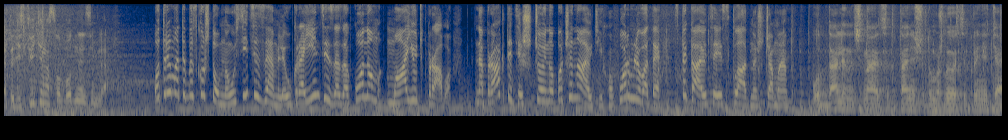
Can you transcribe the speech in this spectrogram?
это действительно свободная земля. Отримати безкоштовно усі ці землі українці за законом мають право. На практиці щойно починають їх оформлювати, стикаються із складнощами. От далі починаються питання щодо можливості прийняття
